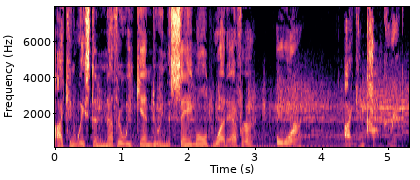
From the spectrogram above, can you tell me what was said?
I can waste another weekend doing the same old whatever, or I can conquer it.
